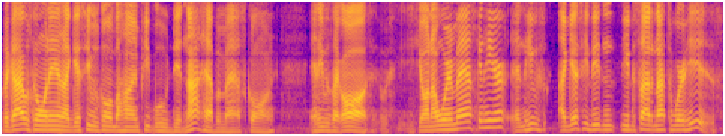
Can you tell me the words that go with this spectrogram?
the guy was going in. I guess he was going behind people who did not have a mask on, and he was like, "Oh, y'all not wearing masks in here?" And he was, I guess he didn't. He decided not to wear his.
